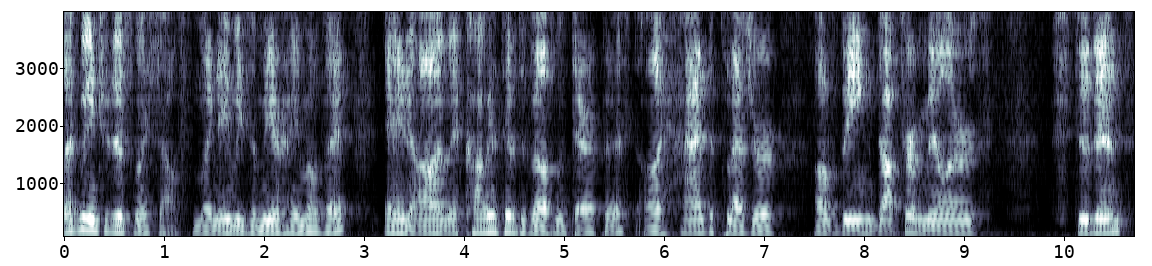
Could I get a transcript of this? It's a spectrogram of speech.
Let me introduce myself. My name is Amir Heimove, and I'm a cognitive development therapist. I had the pleasure of being Dr. Miller's student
